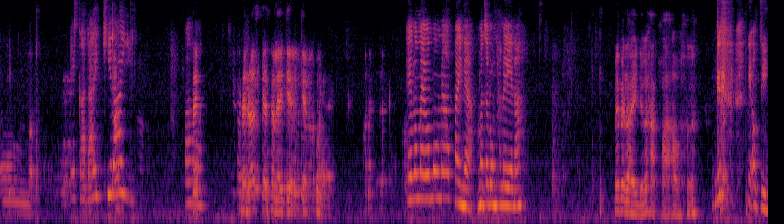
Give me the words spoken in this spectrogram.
อืม กาได้ขี้ได้เออในรัสเซียทะเลเกตเกตคุณเอ๊ะรู้ไหมว่ามุ่งหน้าไปเนี่ย มันจะลงทะเลนะ ไม่เป็นไร เดี๋ยวก็หักขวาเอา นี่เอาจริง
